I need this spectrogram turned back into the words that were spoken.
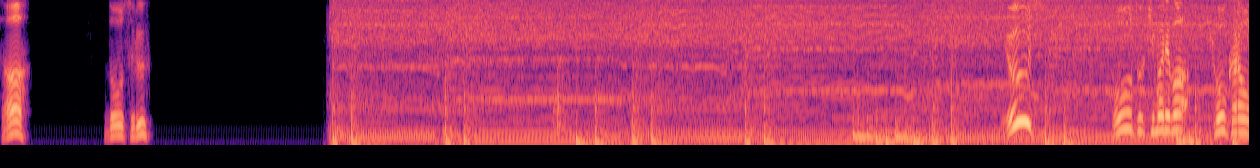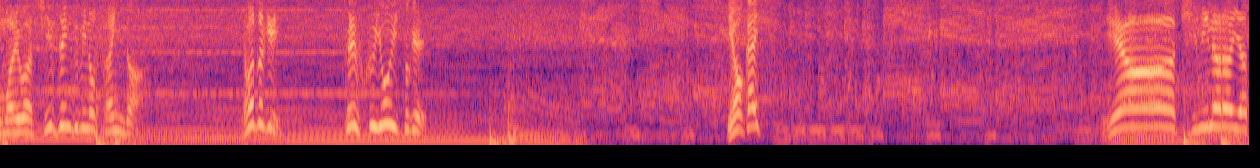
さあどうする？よしそうと決まれば今日からお前は新選組の隊員だ。山崎制服用意しとけ。了解っす。いや君ならやっ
